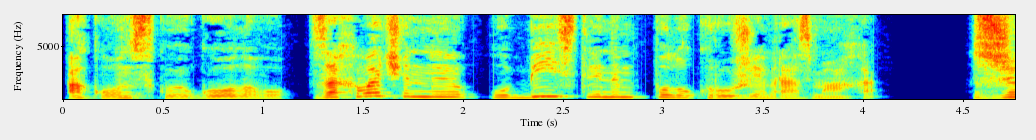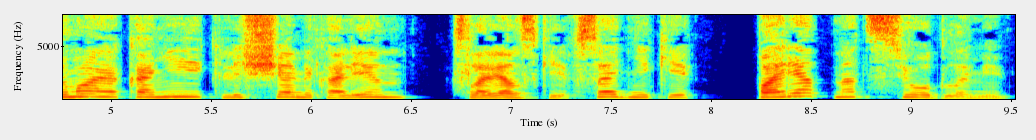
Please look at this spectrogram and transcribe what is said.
а конскую голову, захваченную убийственным полукружием размаха. Сжимая коней клещами колен, славянские всадники парят над седлами,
